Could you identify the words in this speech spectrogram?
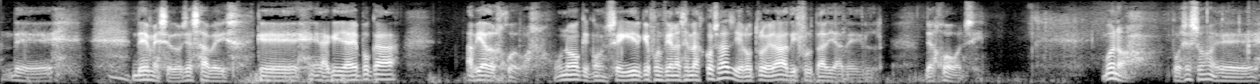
de, de, MS2. Ya sabéis que en aquella época había dos juegos. Uno que conseguir que funcionasen las cosas y el otro era disfrutar ya del, del juego en sí. Bueno, pues eso. Eh,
